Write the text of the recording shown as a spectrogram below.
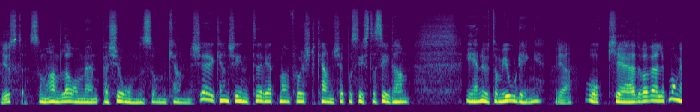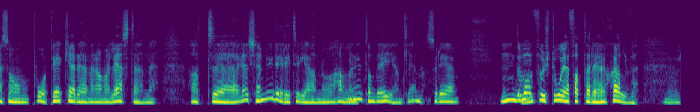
Just det. Som handlar om en person som kanske, kanske inte, vet man först, kanske på sista sidan är en utomjording. Ja. Och eh, det var väldigt många som påpekade när de har läst den att eh, jag känner ju det lite grann och handlar Mm. inte om det egentligen. Så det, mm, det var Mm. först då jag fattade själv Jag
